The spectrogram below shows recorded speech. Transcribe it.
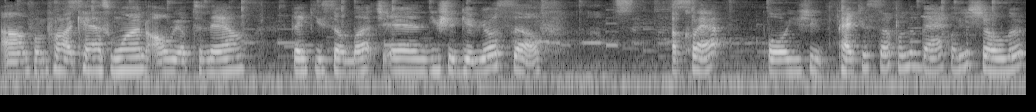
um, from podcast one all the way up to now. Thank you so much, and you should give yourself a clap, or you should pat yourself on the back or your shoulder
